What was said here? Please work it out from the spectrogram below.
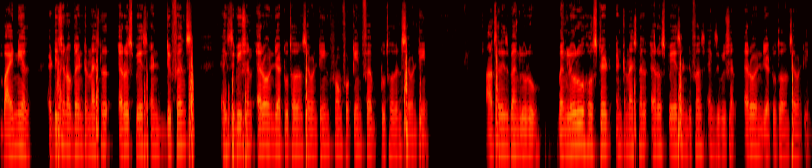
biennial edition of the International Aerospace and Defense Exhibition Aero India 2017 from 14 Feb 2017? Answer is Bengaluru. Bengaluru hosted International Aerospace and Defense Exhibition Aero India 2017.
